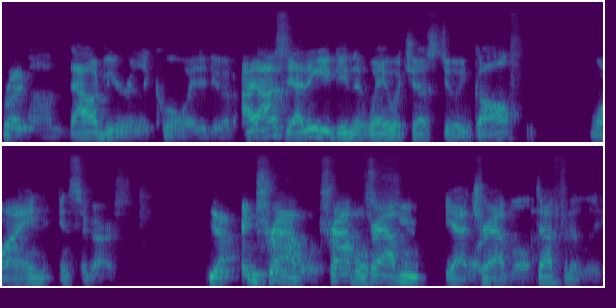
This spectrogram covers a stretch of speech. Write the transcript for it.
Right. Um, that would be a really cool way to do it. I honestly, I think you can get away with just doing golf, wine, and cigars. Yeah, and travel. Travel. Travel. Yeah, travel. Definitely.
